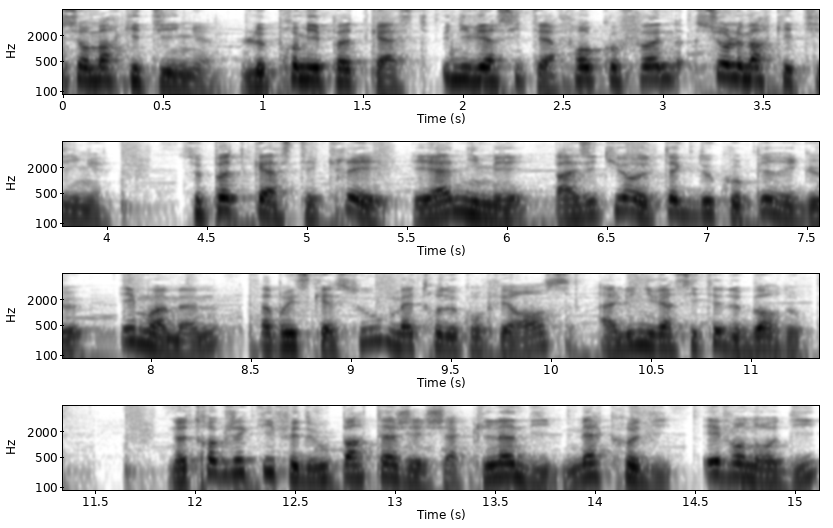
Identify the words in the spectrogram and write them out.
sur Marketing, le premier podcast universitaire francophone sur le marketing. Ce podcast est créé et animé par les étudiants de TechDeco Périgueux et moi-même, Fabrice Cassou, maître de conférence à l'Université de Bordeaux. Notre objectif est de vous partager chaque lundi, mercredi et vendredi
